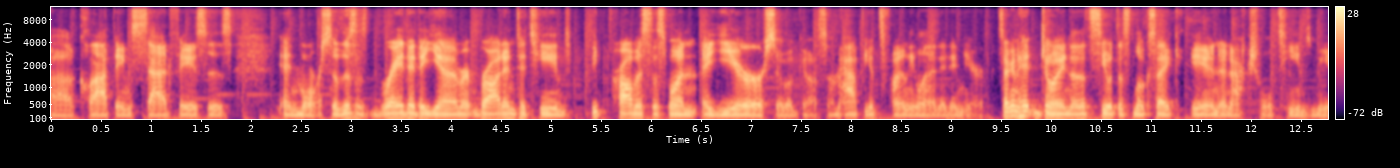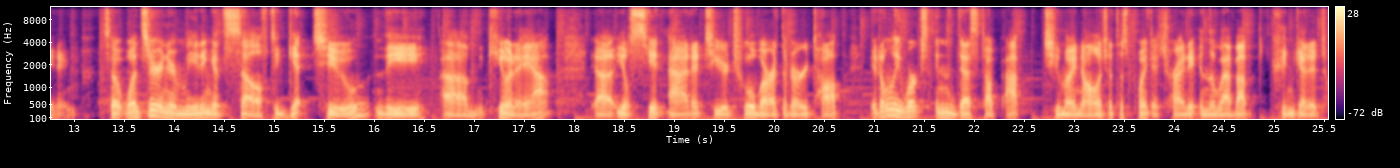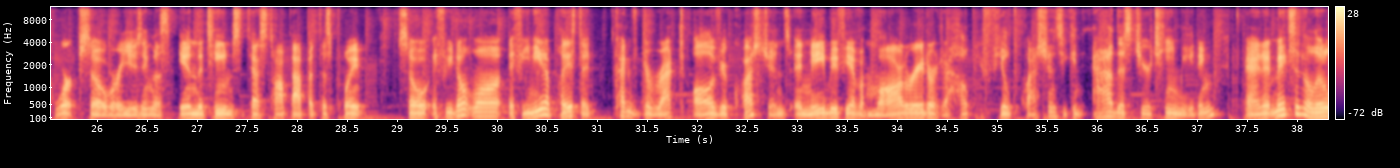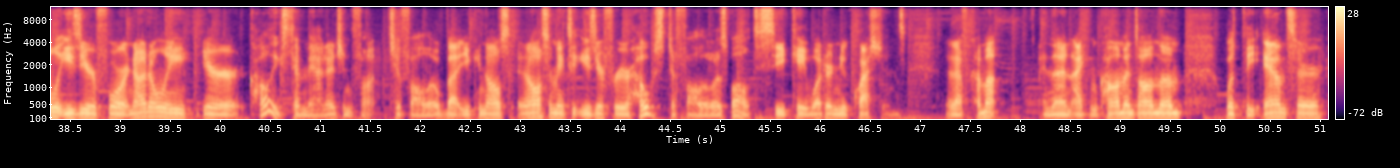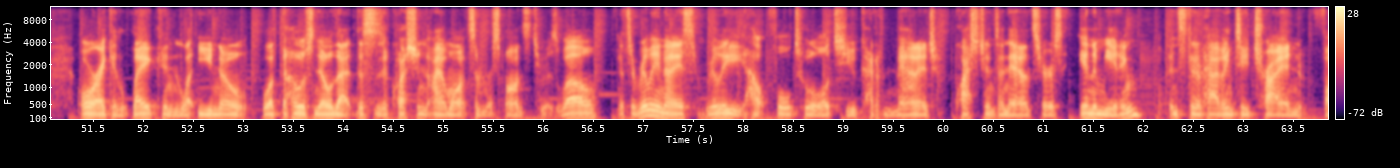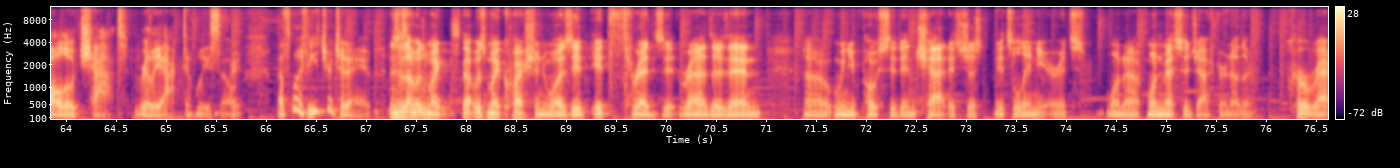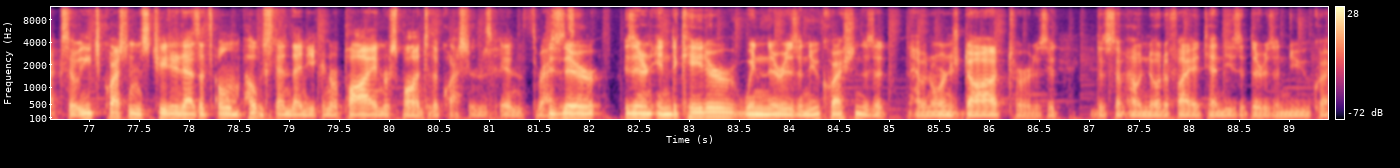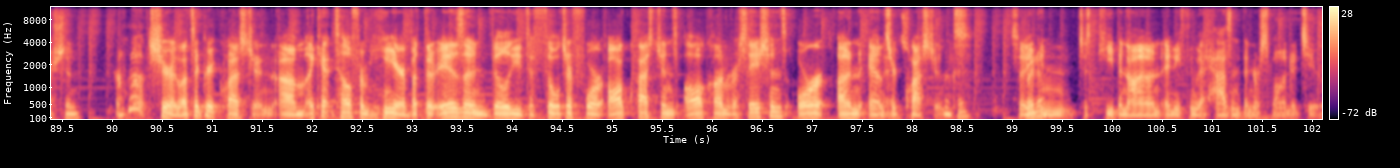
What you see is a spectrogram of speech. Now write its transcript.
uh, clapping, sad faces, and more. So this is rated a Yammer, brought into Teams. We promised this one a year or so ago, so I'm happy it's finally landed in here. So I'm gonna hit join and let's see what this looks like in an actual Teams meeting. So once you're in your meeting itself, to get to the um, Q&A app, uh, you'll see it added to your toolbar at the very top. It only works in the desktop app, to my knowledge, at this point. I tried it in the web app, couldn't get it to work. So we're using this in the Teams desktop app at this point. So if you don't want, if you need a place to kind of direct all of your questions, and maybe if you have a moderator to help you field questions, you can add this to your team meeting. And it makes it a little easier for not only your colleagues to manage and fo- to follow, but you can also, it also makes it easier for your host to follow as well to see, okay, what are new questions that have come up? And then I can comment on them with the answer, or I can like and let you know, let the host know that this is a question I want some response to as well. It's a really nice, really helpful tool to kind of manage questions and answers in a meeting instead of having to try and follow chat really actively. So right. that's my feature today. So that was my that was my question was it it threads it rather than uh, when you post it in chat, it's just it's linear. It's one uh, one message after another. Correct. So each question is treated as its own post, and then you can reply and respond to the questions in threads. Is there is there an indicator when there is a new question? Does it have an orange dot, or does it does somehow notify attendees that there is a new question? I'm not sure. That's a great question. Um, I can't tell from here, but there is an ability to filter for all questions, all conversations, or unanswered questions. Okay. So right you can on. just keep an eye on anything that hasn't been responded to.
